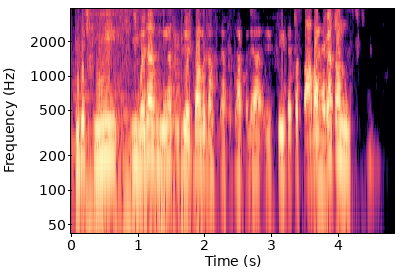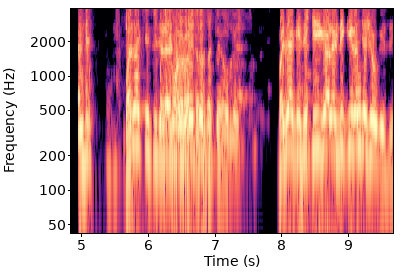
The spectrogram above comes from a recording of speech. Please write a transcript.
ਇਹਦੇ ਕੀ ਕੀ ਵਜ੍ਹਾ ਸੀ ਜਿਹੜਾ ਤੁਸੀਂ ਐਡਾ ਵੱਡਾ ਸਟੈਪ ਚੱਕ ਲਿਆ? ਇਸ ਚੀਜ਼ ਤੇ ਪਛਤਾਵਾ ਹੈਗਾ ਤੁਹਾਨੂੰ? ਹਾਂਜੀ। ਵਜ੍ਹਾ ਕੀ ਸੀ ਜਿਹੜਾ ਐਡਾ ਵੱਡਾ step ਚੱਕਿਆ? ਵਜ੍ਹਾ ਕੀ ਸੀ? ਕੀ ਗੱਲ? ਐਡੀ ਕੀ ਰੰਜਿਸ਼ ਹੋ ਗਈ ਸੀ?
